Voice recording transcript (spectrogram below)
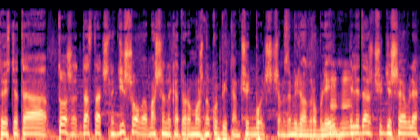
То есть это тоже достаточно дешевая машина, которую можно купить там чуть больше, чем за миллион рублей, uh-huh. или даже чуть дешевле.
